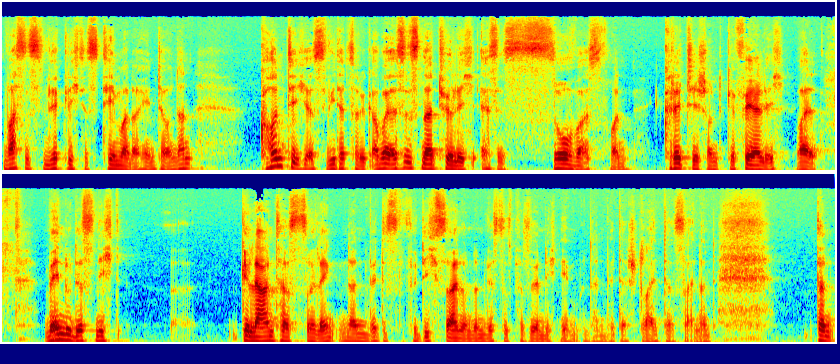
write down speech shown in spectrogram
was ist wirklich das Thema dahinter? Und dann konnte ich es wieder zurück. Aber es ist natürlich, es ist sowas von kritisch und gefährlich, weil wenn du das nicht äh, gelernt hast zu lenken, dann wird es für dich sein und dann wirst du es persönlich nehmen und dann wird der Streit das sein. Und dann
